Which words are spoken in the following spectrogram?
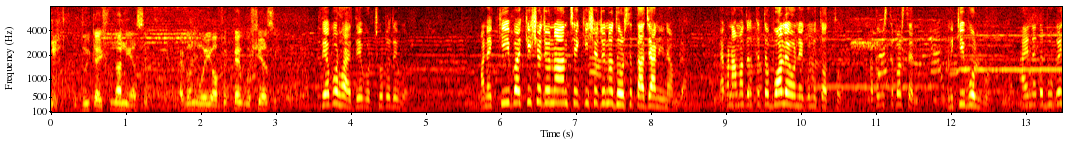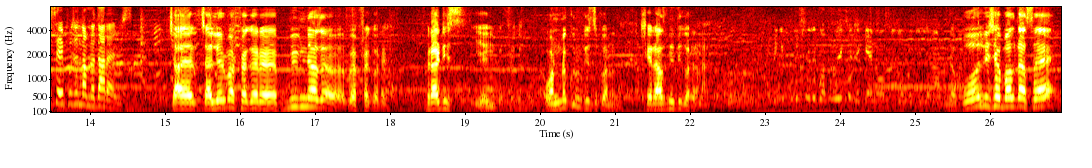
দুইটাই শুনানি আছে। এখন ওই অপেক্ষায় বসে আছি। দেবর হয় দেবর ছোট দেবর। মানে কি বা কিসের জন্য আনছে কিসের জন্য ধরছে তা জানি না আমরা। এখন আমাদেরকে তো বলে অনেক কোনো তথ্য। কথা বুঝতে পারছেন? মানে কি বলব? আইনা তো ঢুকেছে এই পর্যন্ত আমরা দাঁড়ায় রয়েছি। চা- চালের ব্যবসা করে বিভিন্ন ব্যবসা করে। ভ্যারাইটিস এই ব্যবসা করে। অন্য কোনো কিছু করে না। সে রাজনীতি করে না। না, পুলিশে বলতেছে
